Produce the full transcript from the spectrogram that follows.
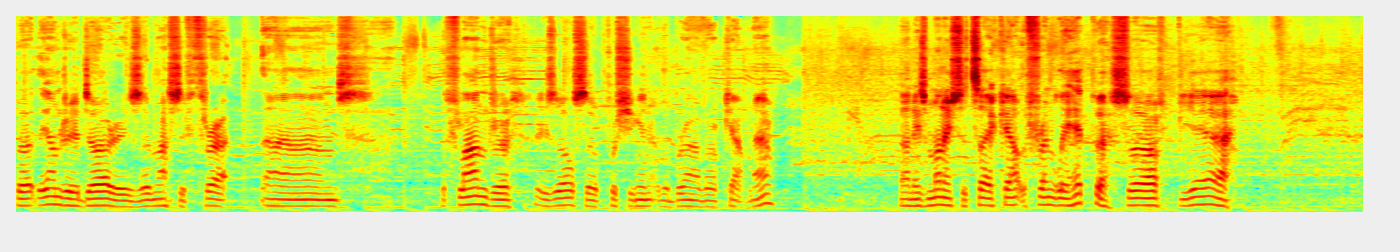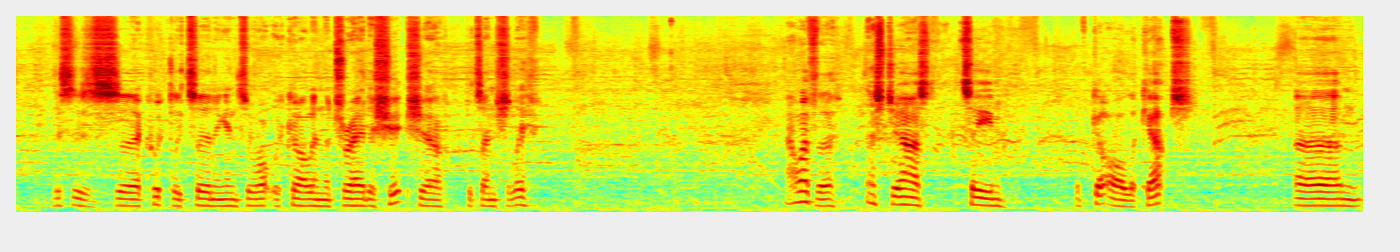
but the Andrea Doria is a massive threat and the Flandre is also pushing into the Bravo cap now. And he's managed to take out the friendly Hipper so yeah. This is uh, quickly turning into what we're calling the trade trader shit show potentially. However, SJR's team have got all the caps. Um,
